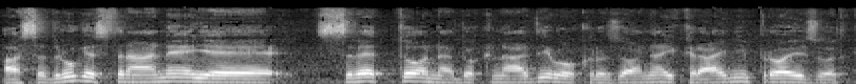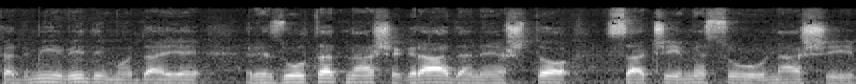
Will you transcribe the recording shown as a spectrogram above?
a sa druge strane je sve to nadoknadivo kroz onaj krajnji proizvod kad mi vidimo da je rezultat našeg rada nešto sa čime su naši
